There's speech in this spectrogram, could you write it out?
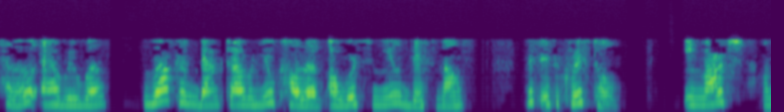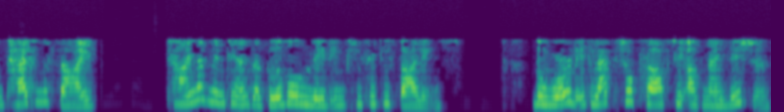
Hello everyone. Welcome back to our new column of What's New this month. This is Crystal. In March, on patent side, China maintains a global lead in PCT filings. The World Intellectual Property Organization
